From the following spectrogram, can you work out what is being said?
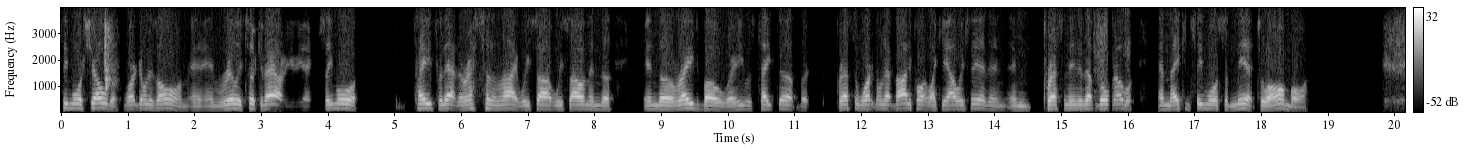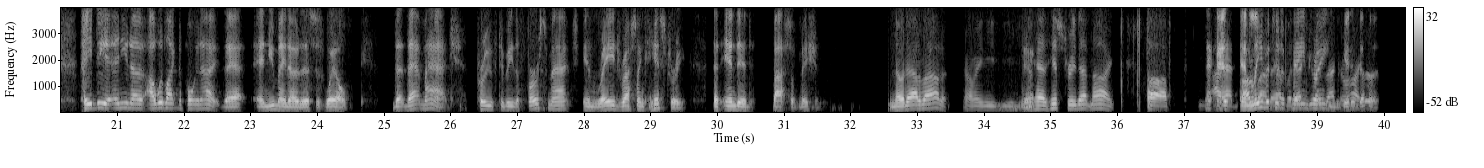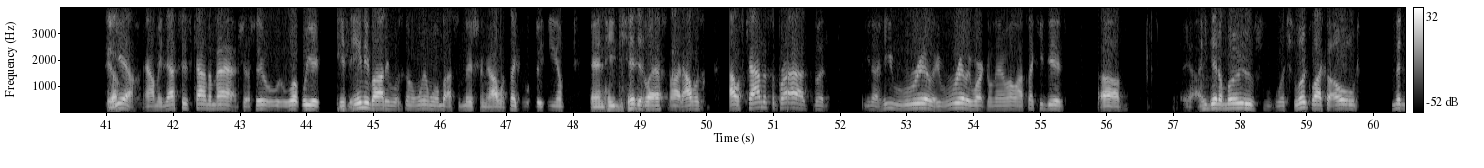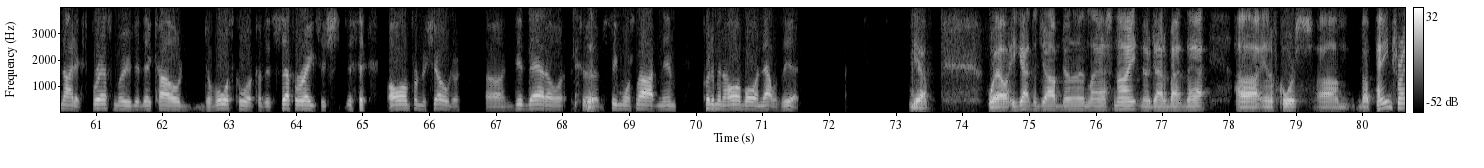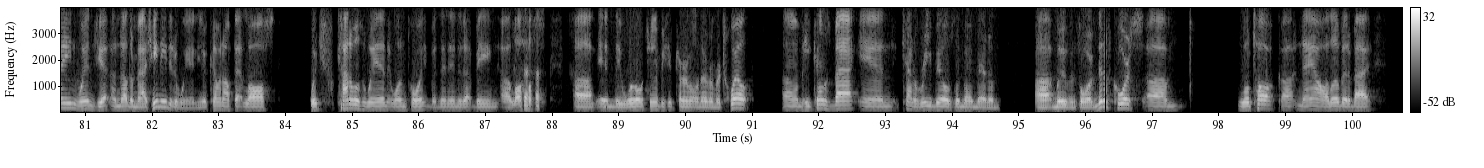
Seymour's shoulder, worked on his arm, and, and really took it out. Seymour paid for that the rest of the night. We saw we saw him in the in the Rage Bowl where he was taped up, but Preston worked on that body part like he always said, and and Preston ended up going over and making Seymour submit to an armbar. He did, and you know, I would like to point out that, and you may know this as well, that that match proved to be the first match in Rage Wrestling history that ended by submission. No doubt about it. I mean, you, you, Yeah. you had history that night. Uh, And, and leave it to that, the pain train to get right. it done. Yeah. Yeah, I mean that's his kind of match. That's it, what we. If anybody was going to win one by submission, I would think it would be him, and he did it last night. I was I was kind of surprised, but you know he really really worked on that. Well, I think he did. Uh, he did a move which looked like an old Midnight Express move that they called divorce court because it separates his arm from the shoulder. Uh, did that on to Seymour Snot, and then put him in an armbar, and that was it. Yeah. Well, he got the job done last night, no doubt about that. Uh, and of course, um, the Pain Train wins yet another match. He needed a win, you know, coming off that loss, which kind of was a win at one point, but then ended up being a loss uh, in the World Championship tournament on November 12th. Um, he comes back and kind of rebuilds the momentum uh, moving forward. Then, of course, um, we'll talk uh, now a little bit about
